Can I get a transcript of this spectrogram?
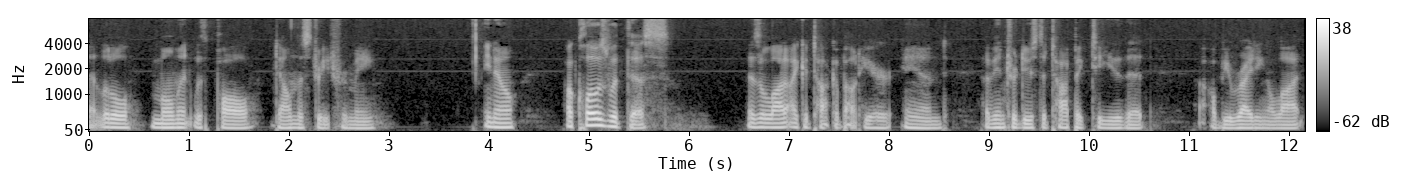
that little moment with Paul down the street for me. You know, I'll close with this. There's a lot I could talk about here, and I've introduced a topic to you that I'll be writing a lot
